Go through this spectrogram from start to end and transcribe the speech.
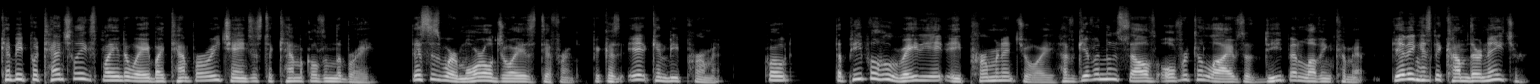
can be potentially explained away by temporary changes to chemicals in the brain. This is where moral joy is different because it can be permanent. Quote, the people who radiate a permanent joy have given themselves over to lives of deep and loving commitment. Giving has become their nature,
